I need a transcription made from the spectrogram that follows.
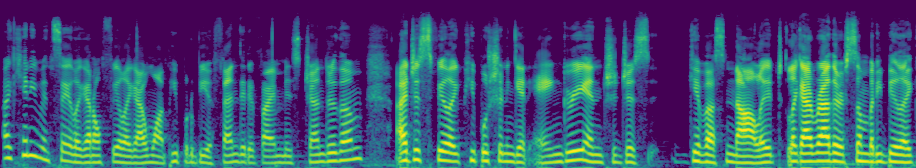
I can't even say like I don't feel like I want people to be offended if I misgender them. I just feel like people shouldn't get angry and should just give us knowledge. Like I'd rather somebody be like,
